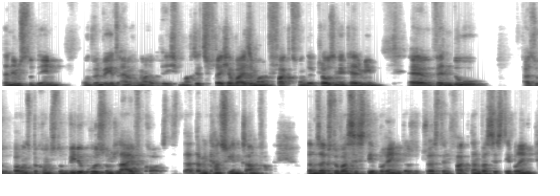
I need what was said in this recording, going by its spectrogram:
dann nimmst du den. Und wenn wir jetzt einfach mal, ich mache jetzt frecherweise mal einen Fakt von der Closing Academy, äh, wenn du also bei uns bekommst du einen Videokurs und Live-Calls. Da, damit kannst du ja nichts anfangen. Dann sagst du, was es dir bringt, also zuerst den Fakt, dann was es dir bringt.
